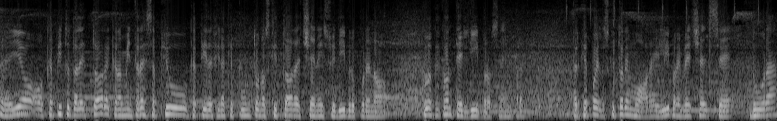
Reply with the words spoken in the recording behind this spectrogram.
eh, io ho capito da lettore che non mi interessa più capire fino a che punto uno scrittore c'è nei suoi libri oppure no, quello che conta è il libro sempre, perché poi lo scrittore muore, il libro invece se dura,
